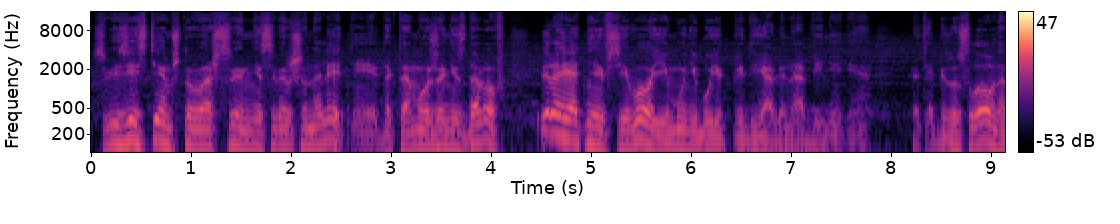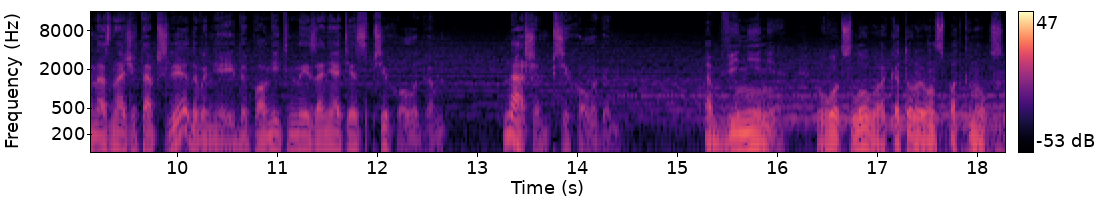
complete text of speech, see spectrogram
В связи с тем, что ваш сын несовершеннолетний, да к тому же нездоров, вероятнее всего, ему не будет предъявлено обвинение. Хотя, безусловно, назначит обследование и дополнительные занятия с психологом. Нашим психологом. Обвинение. Вот слово, о которое он споткнулся.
